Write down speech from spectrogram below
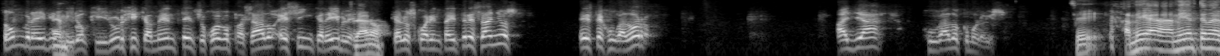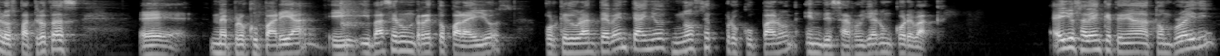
Tom Brady em. miró quirúrgicamente en su juego pasado, es increíble que a los 43 años este jugador haya jugado como lo hizo. Sí, a mí, a mí el tema de los Patriotas eh, me preocuparía y, va a ser un reto para ellos porque durante 20 años no se preocuparon en desarrollar un coreback. Ellos sabían que tenían a Tom Brady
